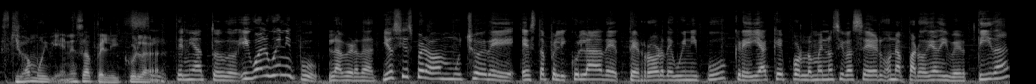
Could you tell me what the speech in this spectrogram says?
es que iba muy bien esa película. Sí, tenía todo. Igual Winnie Pooh, la verdad. Yo sí esperaba mucho de esta película de terror de Winnie Pooh. Creía que por lo menos iba a ser una parodia divertida.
